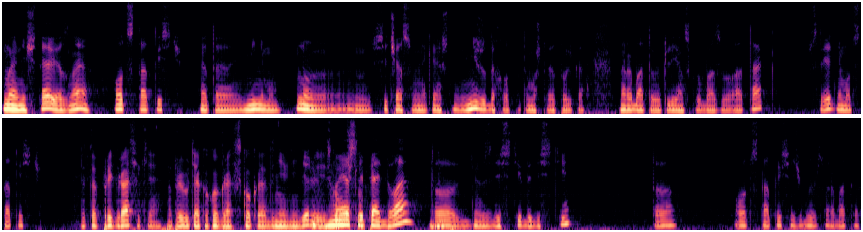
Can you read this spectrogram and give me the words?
Ну, я не считаю, я знаю. От 100 тысяч. Это минимум. Ну, сейчас у меня, конечно, ниже доход, потому что я только нарабатываю клиентскую базу. А так, в среднем от 100 тысяч. Это при графике. Например, у тебя какой график? Сколько дней в неделю и Ну, сколько если часов? 5-2, Мгм. то с 10 до 10, то от 100 тысяч будешь зарабатывать.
